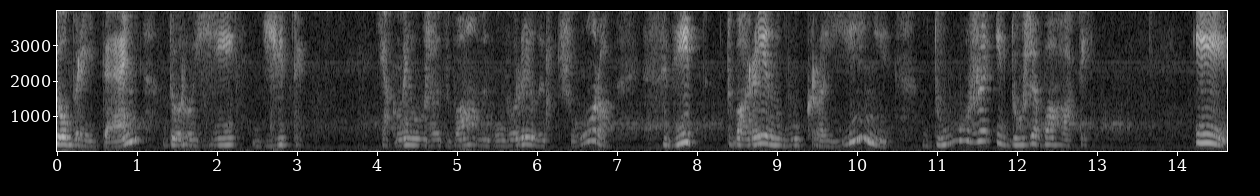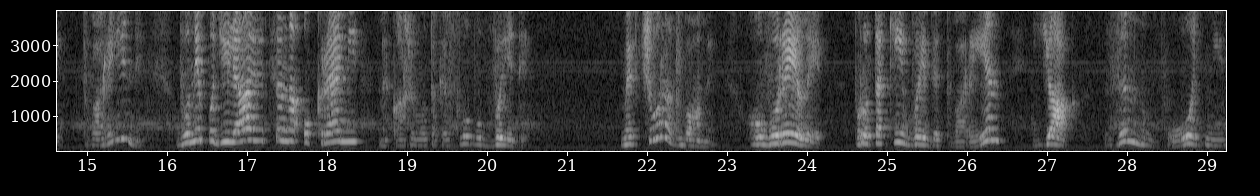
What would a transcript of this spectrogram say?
Добрий день, дорогі діти! Як ми вже з вами говорили вчора, світ тварин в Україні дуже і дуже багатий. І тварини, вони поділяються на окремі, ми кажемо таке слово, види. Ми вчора з вами говорили про такі види тварин, як земноводні,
